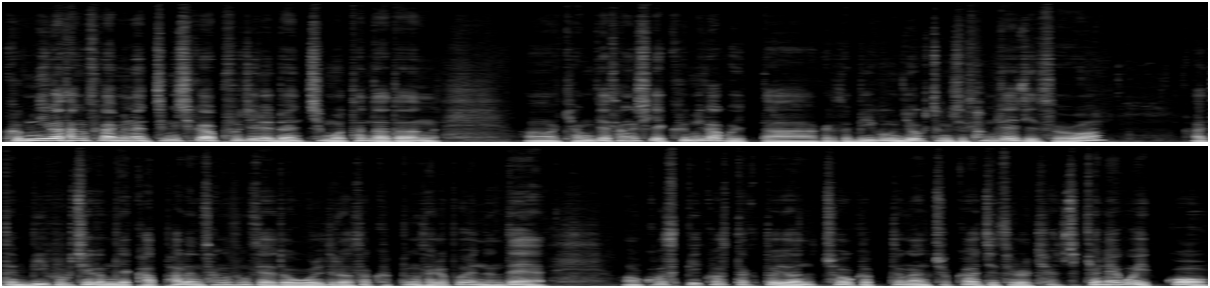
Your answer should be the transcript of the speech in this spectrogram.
금리가 상승하면 증시가 부진을 면치 못한다던 어, 경제 상식에 금이 가고 있다. 그래서 미국 뉴욕 증시 3대 지수 하여튼 미 국채 금리 가파른 상승세도 올 들어서 급등세를 보였는데 어, 코스피 코스닥도 연초 급등한 주가 지수를 지켜내고 있고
